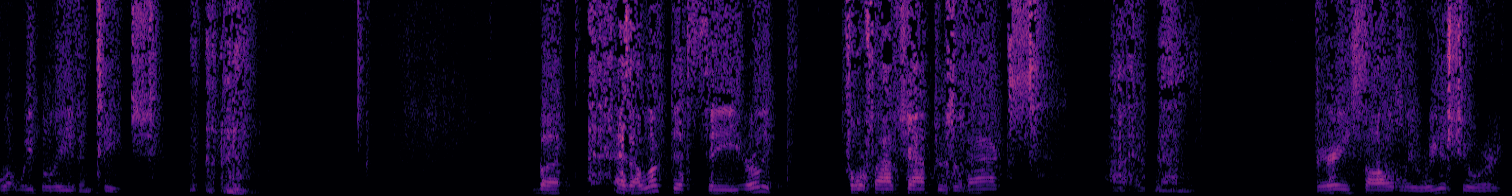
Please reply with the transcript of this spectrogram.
what we believe and teach. but as I looked at the early four or five chapters of Acts, I have been very solidly reassured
